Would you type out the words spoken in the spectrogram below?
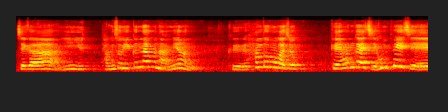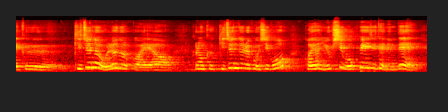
제가 이 유, 방송이 끝나고 나면 그 한부모 가족회 한 가지 홈페이지에 그 기준을 올려놓을 거예요. 그럼 그 기준들을 보시고 거의 한 65페이지 되는데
